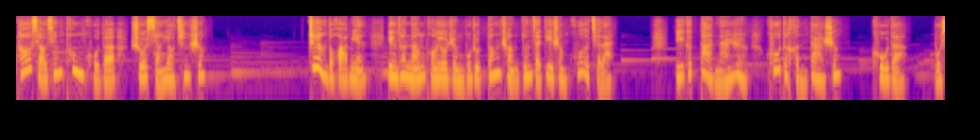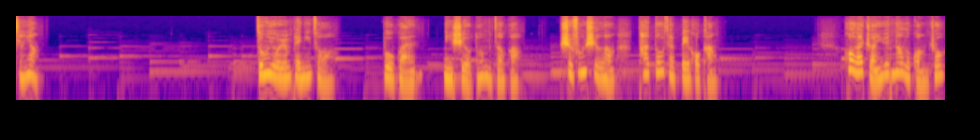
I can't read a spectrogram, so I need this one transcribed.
陶小仙痛苦的说想要轻生。这样的画面令她男朋友忍不住当场蹲在地上哭了起来。一个大男人哭得很大声，哭得不像样。总有人陪你走，不管你是有多么糟糕，是风是浪，他都在背后扛。后来转院到了广州，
